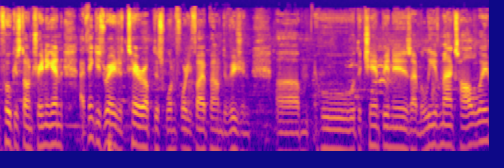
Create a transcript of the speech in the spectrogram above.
focused on training again, I think he's ready to tear up this 145 pound division. Um, who the champion is, I believe, Max Holloway.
